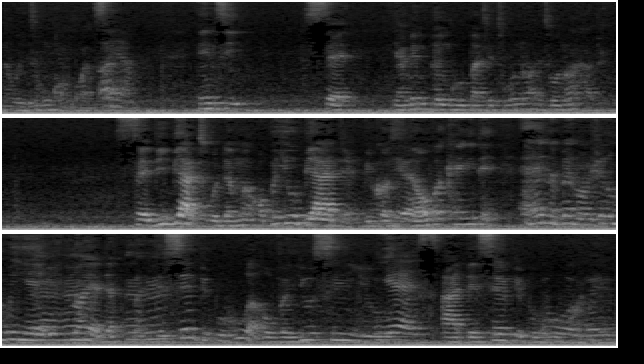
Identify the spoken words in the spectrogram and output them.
Now we don't come once. Yeah. Into say, Yamin Pengu, but it will not, it will not happen. Say, Bibi at with them, or be you be at there because the overcame there. And the Ben or Shalom, yeah, no, yeah, but the same people who are overusing you Yes. are the same people who wait. you.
